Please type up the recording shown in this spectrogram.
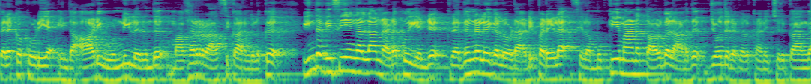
பிறக்கக்கூடிய இந்த ஆடி ஒன்றிலிருந்து மகர ராசிக்காரங்களுக்கு இந்த விஷயங்கள்லாம் நடக்கும் என்று கிரகநிலைகளோட அடிப்படையில் சில முக்கியமான தாள்களானது ஜோதிடர்கள் கணிச்சிருக்காங்க.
